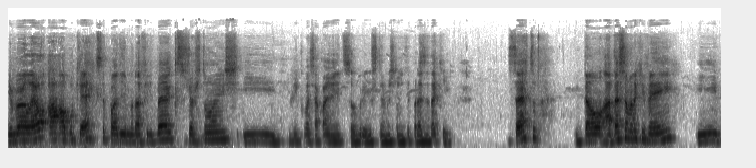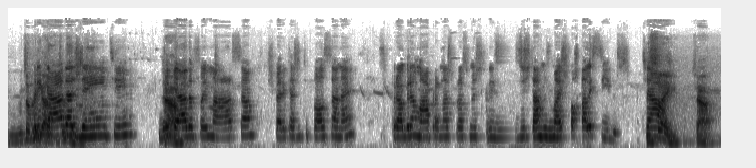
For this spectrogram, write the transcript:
E o meu é Léo Albuquerque, você pode mandar feedback, sugestões e vir conversar com a gente sobre os temas que a gente apresenta aqui. Certo? Então, até semana que vem e muito obrigado. Obrigada, gente. Obrigada, Tchau. foi massa. Espero que a gente possa, né, se programar para nas próximas crises estarmos mais fortalecidos. Tchau. Isso aí. Tchau.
